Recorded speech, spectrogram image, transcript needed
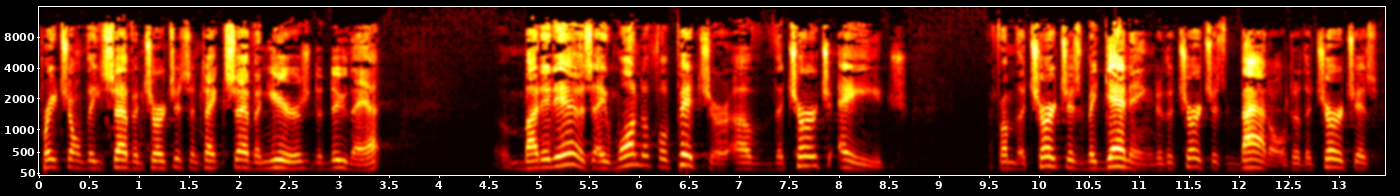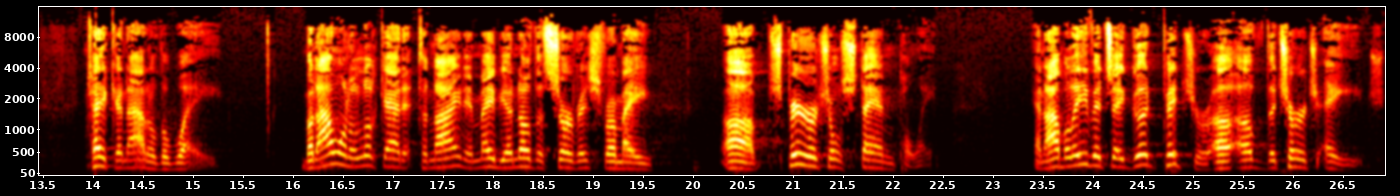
preach on these seven churches and take seven years to do that. But it is a wonderful picture of the church age from the church's beginning to the church's battle to the church's taken out of the way. But I want to look at it tonight and maybe another service from a uh, spiritual standpoint. And I believe it's a good picture uh, of the church age.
